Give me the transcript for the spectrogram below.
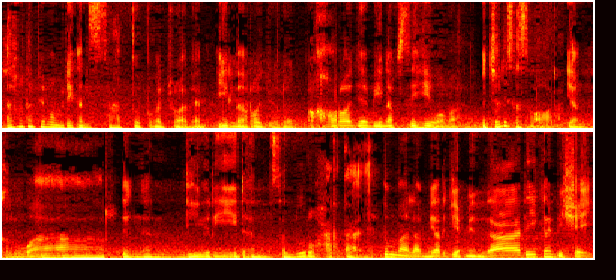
Lalu Nabi memberikan satu pengecualian. Illa rajulun kharaja binafsihi wa ma'li. Kecuali seseorang yang keluar dengan diri dan seluruh hartanya. Malam yarji' min dhalika bisyai.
